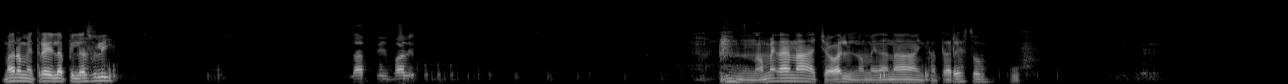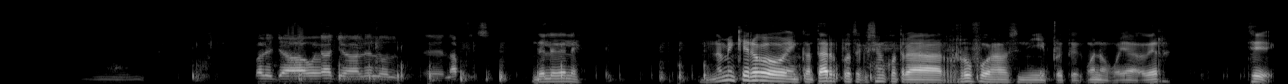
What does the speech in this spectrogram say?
Maro, ¿me trae lápiz lazuli? Lápiz, vale. No me da nada, chaval, no me da nada encantar esto. Uf. Vale, ya voy a llevarle los eh, lápiz. Dele, dele. No me quiero encantar protección contra rúfugas ni prote... Bueno, voy a ver. Sí,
